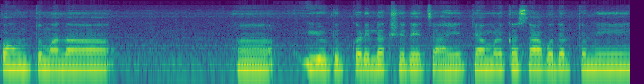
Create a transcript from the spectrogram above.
पाहून तुम्हाला यूट्यूबकडे लक्ष द्यायचं आहे. त्यामुळे कसं अगोदर तुम्ही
